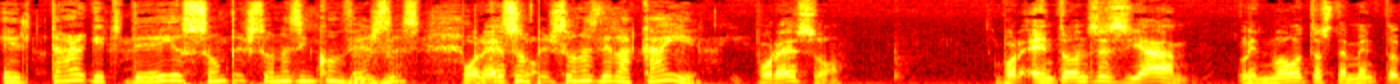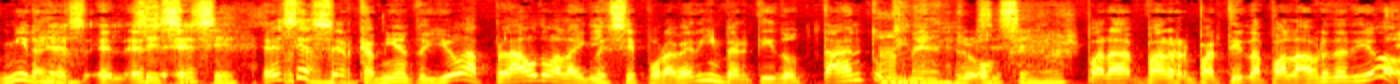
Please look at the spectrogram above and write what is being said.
el target de ellos son personas inconversas, Por porque eso. son personas de la calle. Por eso. Por, entonces ya el Nuevo Testamento, mira, es, el- es- sí, es- sí, ese totalmente. acercamiento. Yo aplaudo a la iglesia por haber invertido tanto Amén. dinero para, para repartir la palabra de Dios.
